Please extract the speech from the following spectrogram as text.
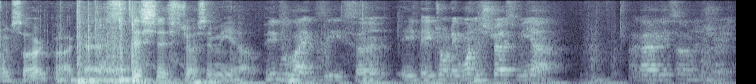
I'm sorry, podcast. This shit's stressing me out. People like Z, son, they they, they want to stress me out. I gotta get something to drink.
